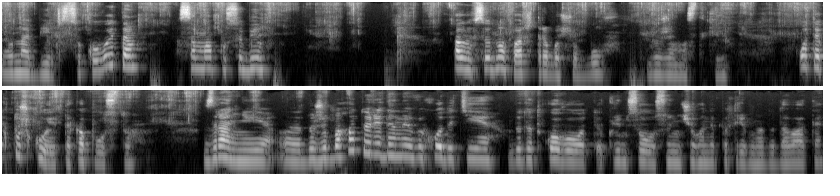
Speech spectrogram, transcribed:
вона більш соковита сама по собі. Але все одно фарш треба, щоб був дуже масткий. От як тушкуєте капусту. З ранньої е, дуже багато рідини виходить і додатково, от, крім соусу, нічого не потрібно додавати.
